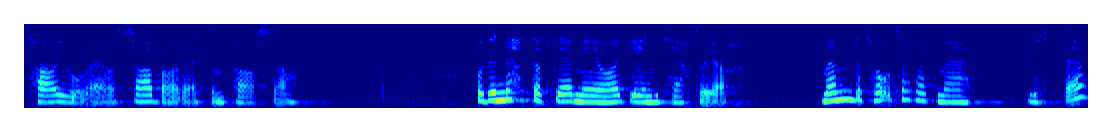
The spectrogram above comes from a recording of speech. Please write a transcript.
far gjorde, og sa bare det som far sa. Og det er nettopp det vi òg er invitert til å gjøre. Men det forutsetter at vi lytter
